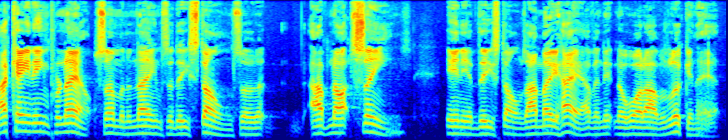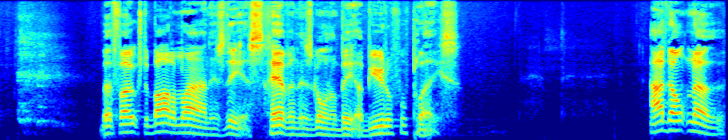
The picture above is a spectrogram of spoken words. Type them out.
I can't even pronounce some of the names of these stones, so I've not seen any of these stones. I may have and didn't know what I was looking at. But, folks, the bottom line is this heaven is going to be a beautiful place. I don't know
